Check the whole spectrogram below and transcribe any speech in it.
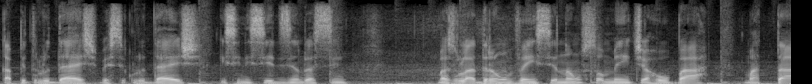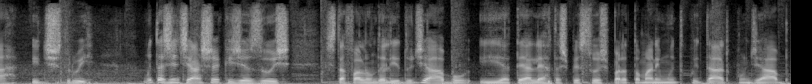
capítulo 10, versículo 10, que se inicia dizendo assim: Mas o ladrão vem senão somente a roubar, matar e destruir. Muita gente acha que Jesus está falando ali do diabo e até alerta as pessoas para tomarem muito cuidado com o diabo.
